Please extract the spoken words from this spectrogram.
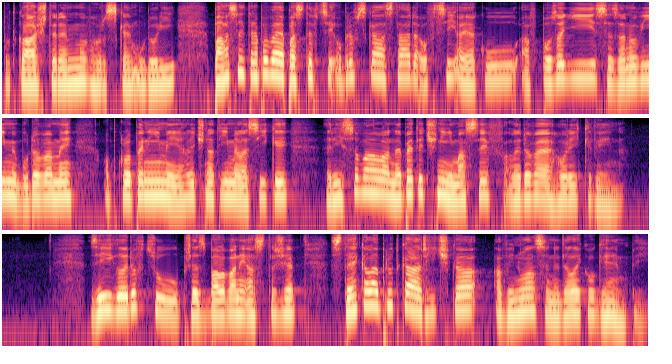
Pod klášterem v horském údolí pásli trapové pastevci obrovská stáda ovcí a jaků a v pozadí se za novými budovami obklopenými jehličnatými lesíky rýsoval nebetečný masiv ledové hory Kvin. Z jejich ledovců přes balvany a strže stékala prudká říčka a vynula se nedaleko Gempy.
